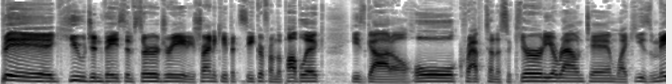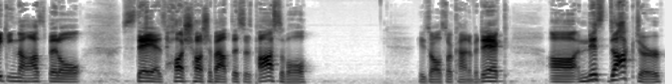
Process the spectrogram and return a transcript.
big, huge invasive surgery, and he's trying to keep it secret from the public. He's got a whole crap ton of security around him. Like, he's making the hospital stay as hush hush about this as possible. He's also kind of a dick. Uh, and this doctor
